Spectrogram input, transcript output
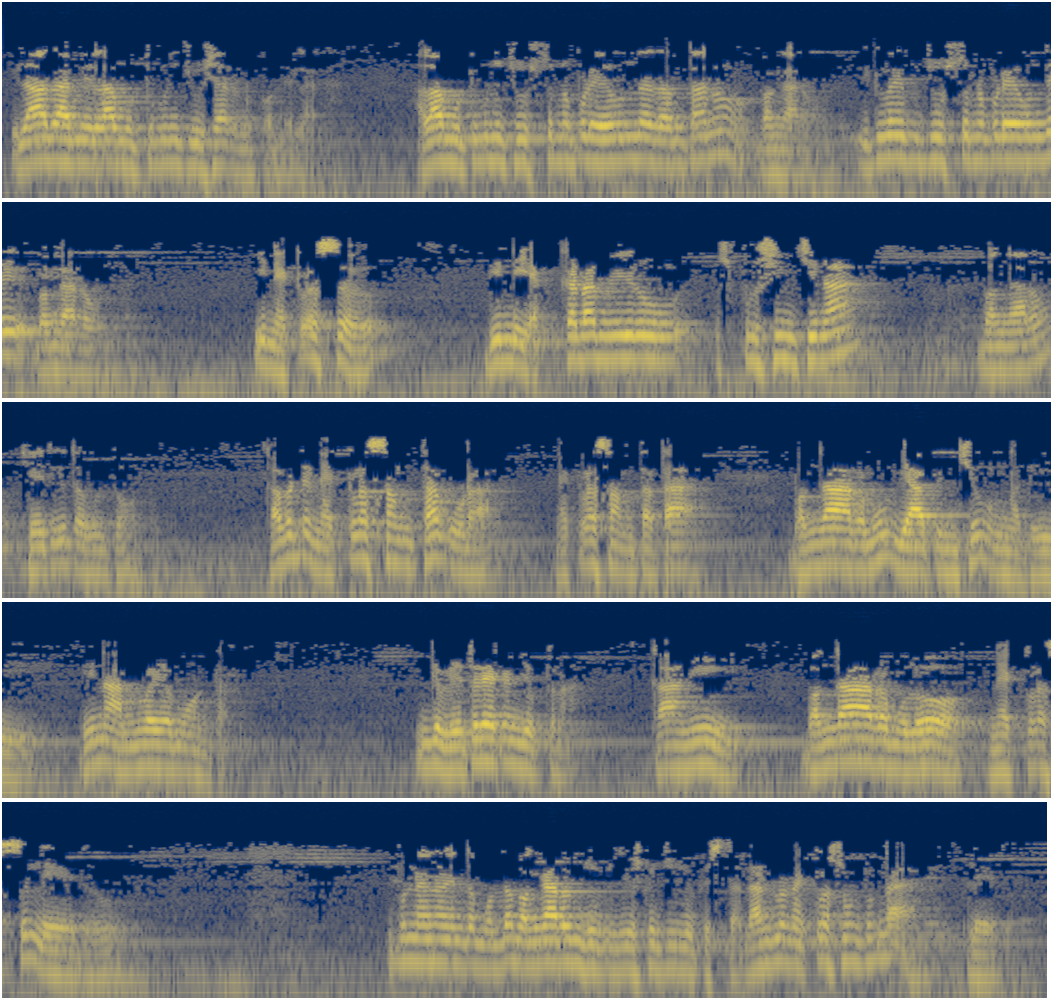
ఇలా దాన్ని ఇలా ముట్టుకుని చూశారనుకోండి ఇలా అలా ముట్టుకుని చూస్తున్నప్పుడు ఏముంది అదంతాను? బంగారం ఉంది. ఇటువైపు చూస్తున్నప్పుడు ఏముంది? బంగారం ఉంది. ఈ నెక్లెస్ దీన్ని ఎక్కడ మీరు స్పృశించినా బంగారం చేతికి తగులుతూ ఉంటుంది. కాబట్టి నెక్లెస్ అంతా కూడా నెక్లెస్ అంతటా బంగారము వ్యాపించి ఉన్నది. దీన్ని అన్వయము అంటారు. ఇంకా వ్యతిరేకం చెప్తున్నా. కానీ బంగారములో నెక్లెస్ లేదు. ఇప్పుడు నేను ఇంత ముద్ద బంగారం చూపి తీసుకొచ్చి చూపిస్తాను దాంట్లో నెక్లెస్ ఉంటుందా? లేదు.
